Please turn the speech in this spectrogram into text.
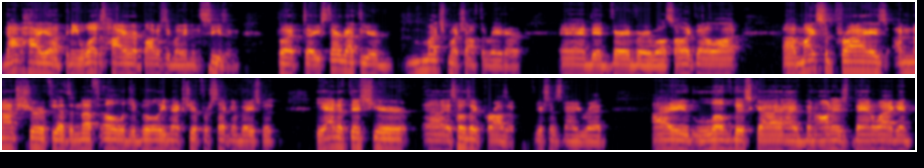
not high up, and he was higher up obviously by the end of the season. But uh, he started out the year much, much off the radar and did very, very well. So I like that a lot. Uh, my surprise, I'm not sure if he has enough eligibility next year for second base, but he had it this year. Uh, is Jose Peraza, your Cincinnati Red. I love this guy. I've been on his bandwagon.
